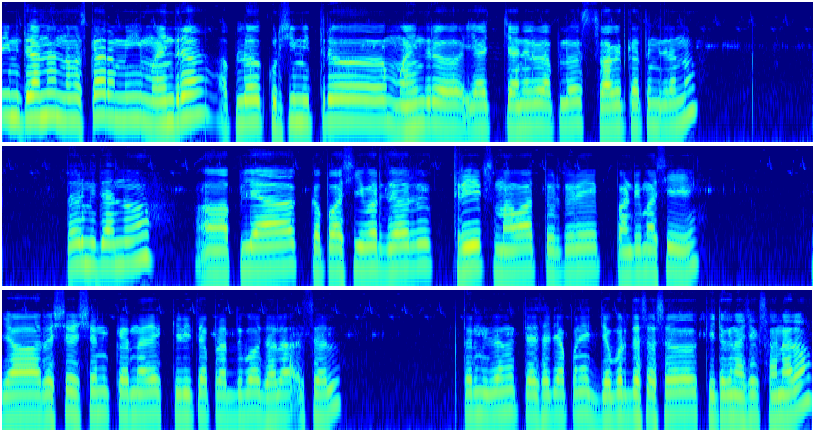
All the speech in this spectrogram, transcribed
तरी मित्रांनो नमस्कार. मी महेंद्र आपलं कृषी मित्र महेंद्र या चॅनलवर आपलं स्वागत करतो मित्रांनो. तर मित्रांनो आपल्या कपाशीवर जर थ्रिप्स मावा तुरतुरे पांढरी माशी या रसेशन करणाऱ्या किडीचा प्रादुर्भाव झाला असेल तर मित्रांनो त्यासाठी आपण एक जबरदस्त असं कीटकनाशक सांगणार आहोत.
